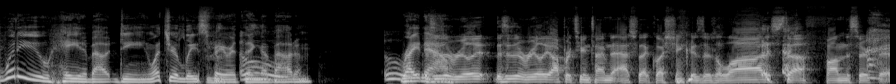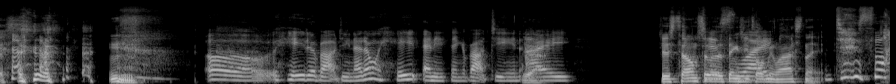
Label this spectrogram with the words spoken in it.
what do you hate about Dean? What's your least favorite thing Ooh. about him? Ooh. Right This is a really this is a really opportune time to ask that question because there's a lot of stuff on the surface. Oh, hate about Dean. I don't hate anything about Dean. Yeah. I Just tell him some of the things you told me last night. dislike.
